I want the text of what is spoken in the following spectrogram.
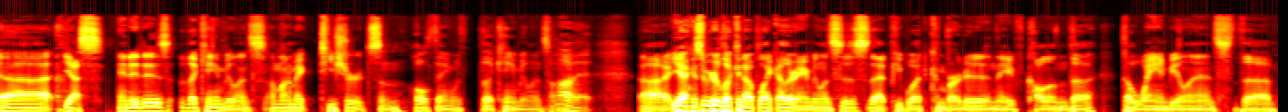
Uh, yes, and it is the Cambulance. I'm gonna make T-shirts and whole thing with the Cambulance on Love it. Uh, yeah, because we were looking up like other ambulances that people had converted, and they've called them the the Wambulance. The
